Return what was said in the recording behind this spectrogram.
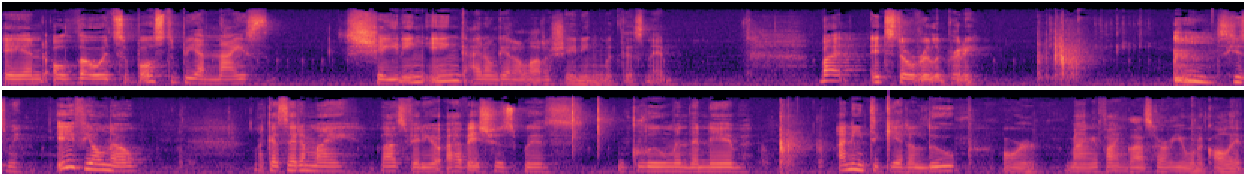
And although it's supposed to be a nice shading ink, I don't get a lot of shading with this nib. But it's still really pretty. Excuse me. If you'll know, like I said in my last video, I have issues with gloom in the nib. I need to get a loupe or magnifying glass, however you want to call it.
